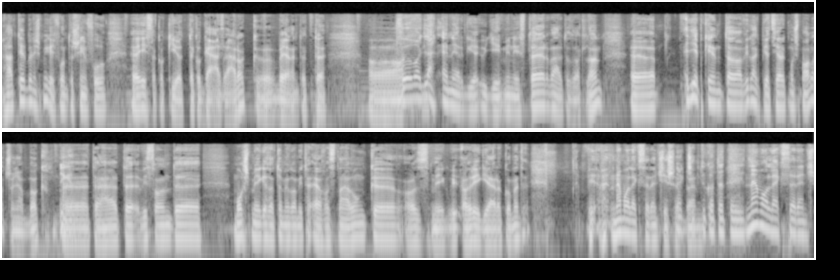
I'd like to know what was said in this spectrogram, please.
háttérben, és még egy fontos info, éjszaka kijöttek a gázárak, bejelentette a Föl vagy le? energiaügyi miniszter, változatlan. Egyébként a világpiaci árak most már alacsonyabbak, Igen. tehát viszont most még ez a tömeg, amit elhasználunk, az még a régi árakon, mert nem a legszerencsésebben. Megcsíptük a tetejét. Nem a legszerencs,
